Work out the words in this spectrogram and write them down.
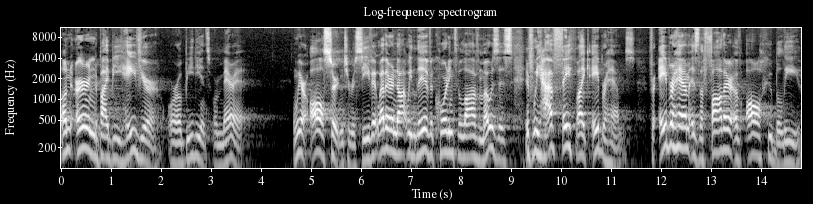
unearned by behavior or obedience or merit. And we are all certain to receive it, whether or not we live according to the law of Moses, if we have faith like Abraham's. For Abraham is the father of all who believe.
